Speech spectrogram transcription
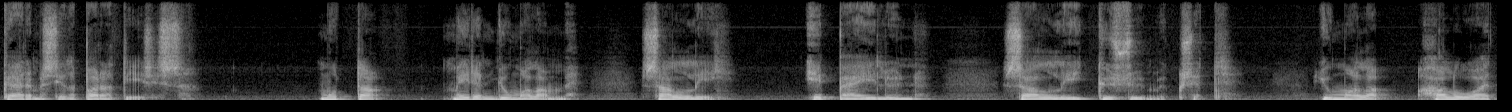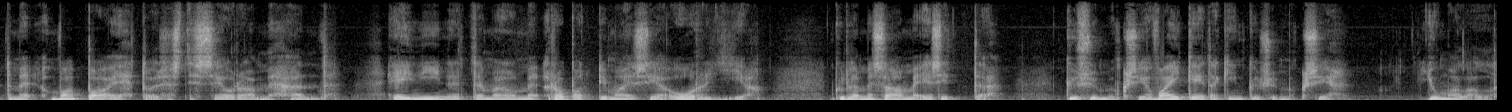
käärme siellä paratiisissa. Mutta meidän Jumalamme sallii epäilyn, sallii kysymykset. Jumala haluaa, että me vapaaehtoisesti seuraamme häntä. Ei niin, että me olemme robottimaisia orjia. Kyllä me saamme esittää kysymyksiä, vaikeitakin kysymyksiä Jumalalle.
